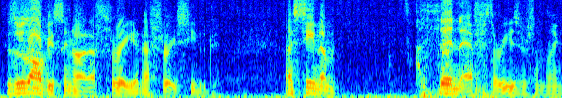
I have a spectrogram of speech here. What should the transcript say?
Because it was obviously not an F3, and F3 is huge. I've seen them thin F3s or something.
